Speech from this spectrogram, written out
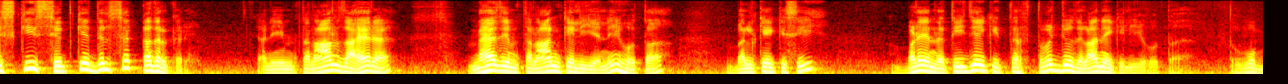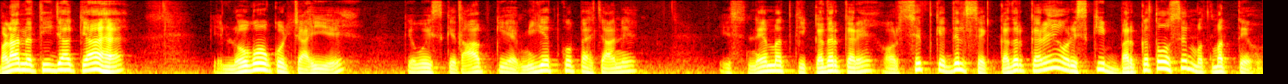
इसकी सिद के दिल से कदर करें। यानी इम्तनान ज़ाहिर है, महज इम्तनान के लिए नहीं होता, बल्कि किसी बड़े नतीजे की तरफ़ तवज्जो दिलाने के लिए होता है। तो वो बड़ा नतीजा क्या है कि लोगों को चाहिए कि वो इस किताब की अहमियत को पहचानें, इस नेमत की कदर करें और सिद्ध के दिल से कदर करें और इसकी बरकतों से मतमत्ते हों।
